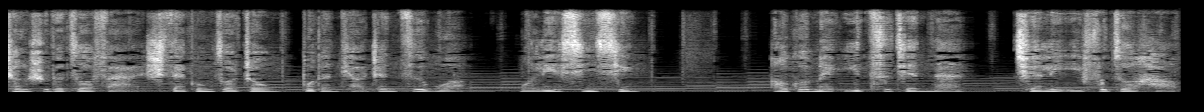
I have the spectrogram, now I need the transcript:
成熟的做法是在工作中不断挑战自我，磨练心性，熬过每一次艰难，全力以赴做好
